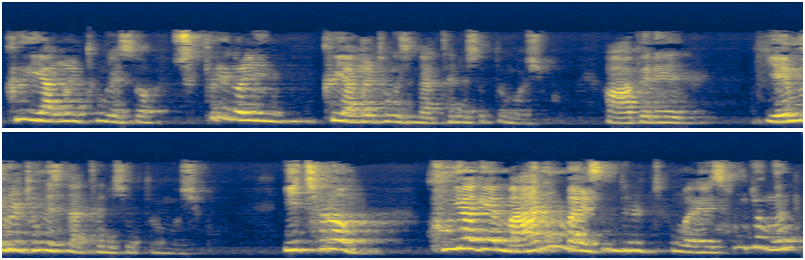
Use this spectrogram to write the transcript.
그 양을 통해서 수풀에 걸린 그 양을 통해서 나타내셨던 것이고 아벨의 예물을 통해서 나타내셨던 것이고 이처럼 구약의 많은 말씀들을 통하여 성경은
